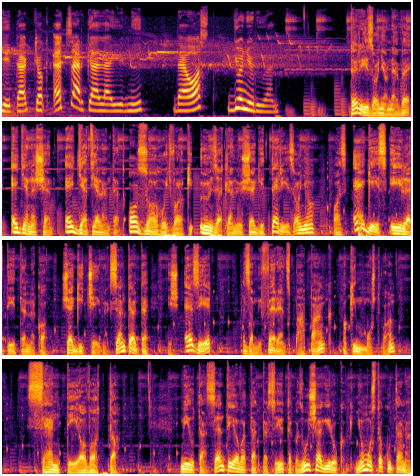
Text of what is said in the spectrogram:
felejtjétek, csak egyszer kell leírni, de azt gyönyörűen. Teréz anya neve egyenesen egyet jelentett azzal, hogy valaki önzetlenül segít. Teréz anya az egész életét ennek a segítségnek szentelte, és ezért ez a mi Ferenc pápánk, aki most van, szenté avatta. Miután szenté avatták, persze jöttek az újságírók, akik nyomoztak utána,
